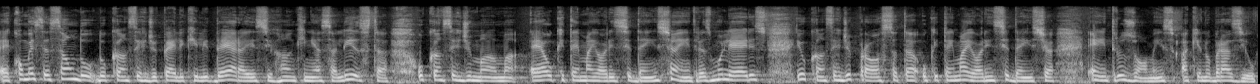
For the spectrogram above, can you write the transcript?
é, como exceção do, do câncer de pele que lidera esse ranking, essa lista, o câncer de mama é o que tem maior incidência entre as mulheres e o câncer de próstata, o que tem maior incidência entre os homens aqui no Brasil.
